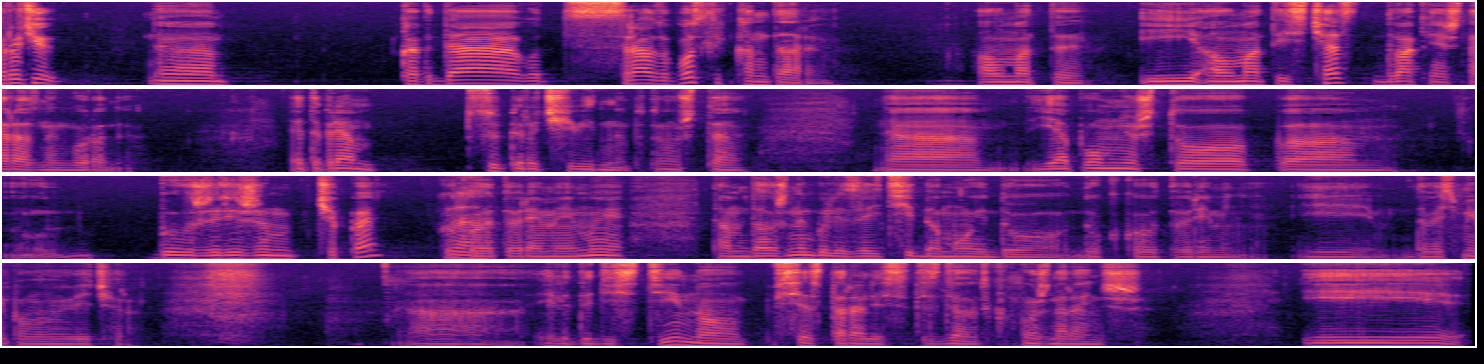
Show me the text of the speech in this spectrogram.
Короче, э, когда вот сразу после Кантары, Алматы, и Алматы сейчас два, конечно, разных города. Это прям супер очевидно, потому что э, я помню, что э, был же режим ЧП какое-то да. время, и мы там должны были зайти домой до, до какого-то времени, и до восьми, по-моему, вечера. А, или до десяти, но все старались это сделать как можно раньше. И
